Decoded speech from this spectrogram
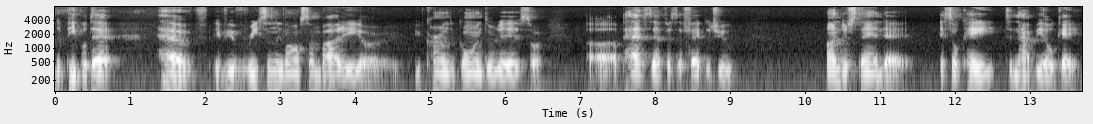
the people that have if you've recently lost somebody or you're currently going through this or Uh, a past death has affected you, understand that it's okay to not be okay.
